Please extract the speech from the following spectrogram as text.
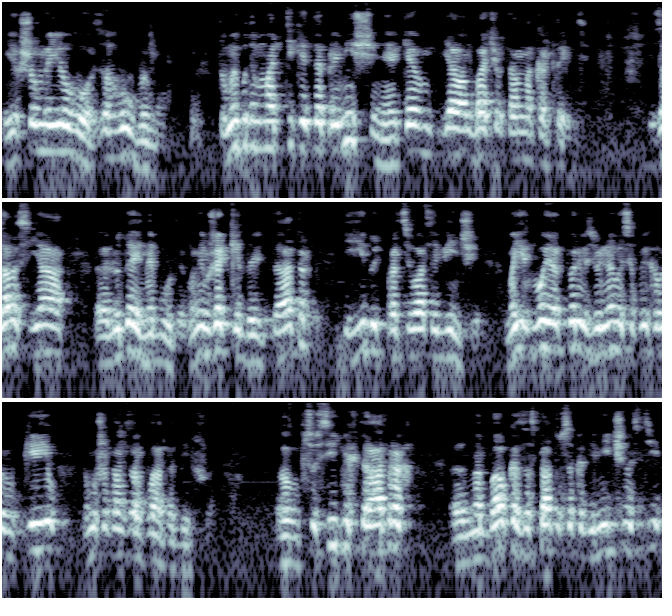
і якщо ми його загубимо, то ми будемо мати тільки те приміщення, яке я вам бачив там на картинці. І зараз я е, людей не буде. Вони вже кидають театр і їдуть працювати в інші. Моїх двоє акторів звільнилися, поїхали в Київ, тому що там зарплата більша. Е, В сусідніх театрах надбавка за статус академічності,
